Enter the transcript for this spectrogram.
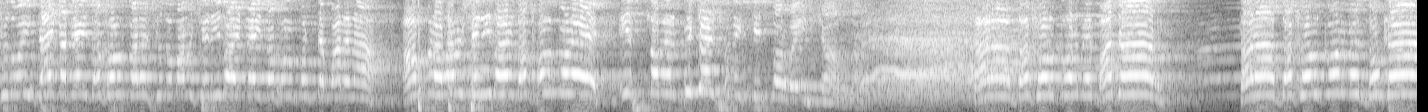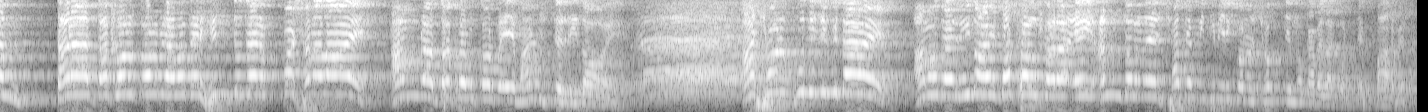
শুধু ওই জায়গাটাই দখল করে, শুধু মানুষের হৃদয়টাই দখল করতে পারে না। আমরা মানুষের হৃদয় দখল করে ইসলামের বিজয় সুনিশ্চিত করব ইনশাআল্লাহ। তারা দখল করবে বাজার তারা দখল করবে দোকান তারা দখল করবে আমাদের হিন্দুদের উপাসনালয় আমরা দখল করবে মানুষদের হৃদয়। আসল প্রতিযোগিতায় আমাদের হৃদয় দখল করা এই আন্দোলনের সাথে পৃথিবীর কোন শক্তি মোকাবেলা করতে পারবে না।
